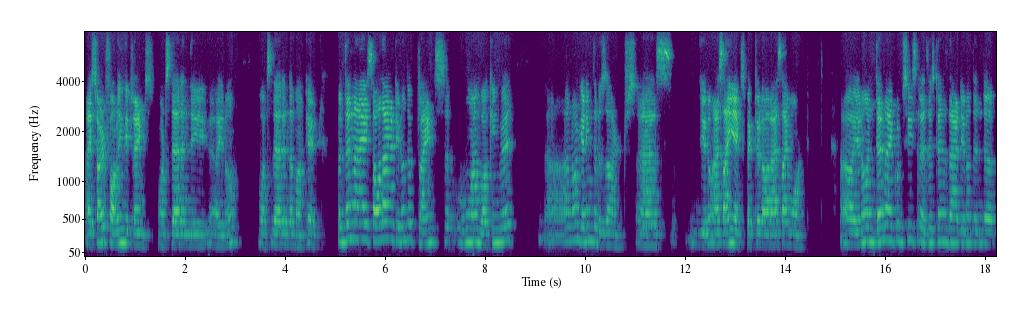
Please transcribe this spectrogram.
I started following the trends, what's there in the, uh, you know, what's there in the market. But then I saw that, you know, the clients whom I'm working with are not getting the results as, you know, as I expected or as I want. Uh, you know, and then I could see the resistance that, you know, then the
